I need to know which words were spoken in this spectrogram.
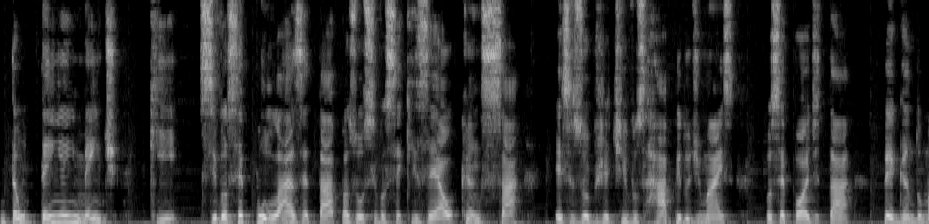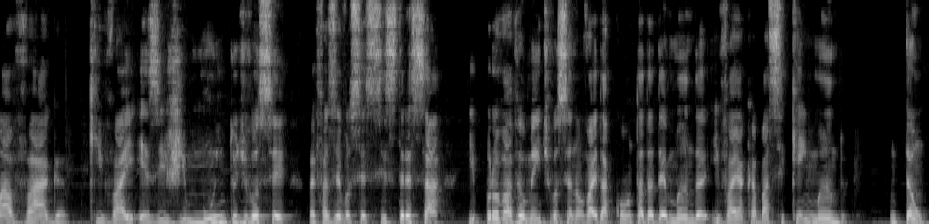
Então tenha em mente que se você pular as etapas ou se você quiser alcançar esses objetivos rápido demais, você pode estar tá pegando uma vaga que vai exigir muito de você, vai fazer você se estressar e provavelmente você não vai dar conta da demanda e vai acabar se queimando. Então,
